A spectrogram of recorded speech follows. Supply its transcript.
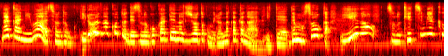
中にはそのいろんなことでそのご家庭の事情とかもいろんな方がいて、でもそうか家のその血脈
